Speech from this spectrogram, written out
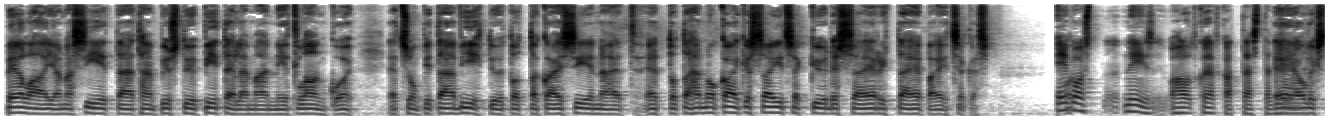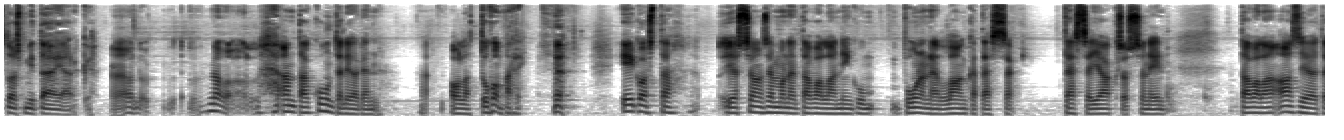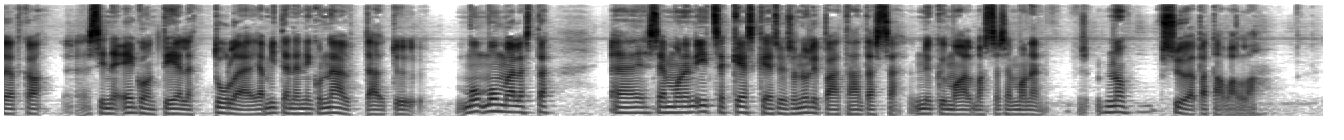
pelaajana siitä, että hän pystyy pitelemään niitä lankoja. Että sun pitää viihtyä totta kai siinä, että, että tota, hän on kaikessa itsekyydessä erittäin epäitsekäs. Egost, niin, haluatko jatkaa tästä vielä? Ei, oliko tuossa mitään järkeä? No, no, antaa kuuntelijoiden olla tuomari. Egosta, jos se on semmoinen tavallaan niin kuin punainen lanka tässä, tässä jaksossa, niin tavallaan asioita, jotka sinne Egon tielle tulee ja miten ne niin kuin näyttäytyy. Mun, mun mielestä eh, semmoinen itsekeskeisyys on ylipäätään tässä nykymaailmassa semmoinen no, syöpä tavallaan.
